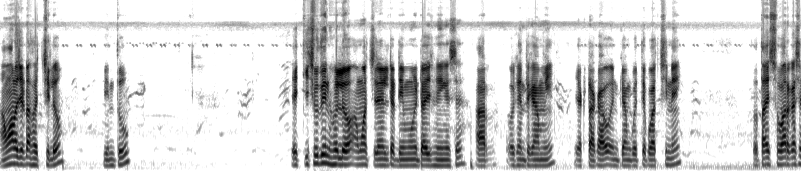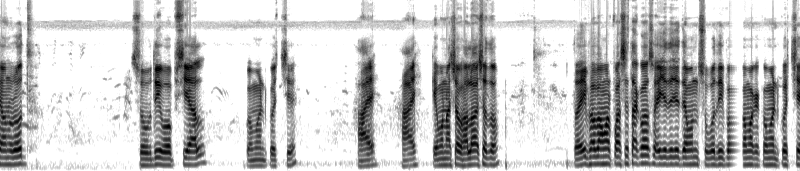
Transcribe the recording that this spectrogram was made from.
আমারও যেটা হচ্ছিল, কিন্তু এই কিছুদিন হলো আমার চ্যানেলটা ডিমনিটাইজ হয়ে গেছে, আর ওইখান থেকে আমি এক টাকাও ইনকাম করতে পারছি না তো তাই সবার কাছে অনুরোধ, সৌদি অফিসিয়াল কমেন্ট করছে হাই হাই কেমন আছো? ভালো আছো তো? তো এইভাবে আমার পাশে থাকো। এই যে যেমন শুভদীপ আমাকে কমেন্ট করছে।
